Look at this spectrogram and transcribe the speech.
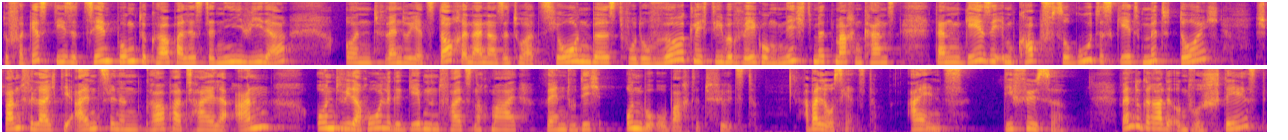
du vergisst diese zehn Punkte Körperliste nie wieder und wenn du jetzt doch in einer Situation bist, wo du wirklich die Bewegung nicht mitmachen kannst, dann geh sie im Kopf so gut es geht mit durch, spann vielleicht die einzelnen Körperteile an und wiederhole gegebenenfalls nochmal, wenn du dich unbeobachtet fühlst. Aber los jetzt. Eins, die Füße. Wenn du gerade irgendwo stehst,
